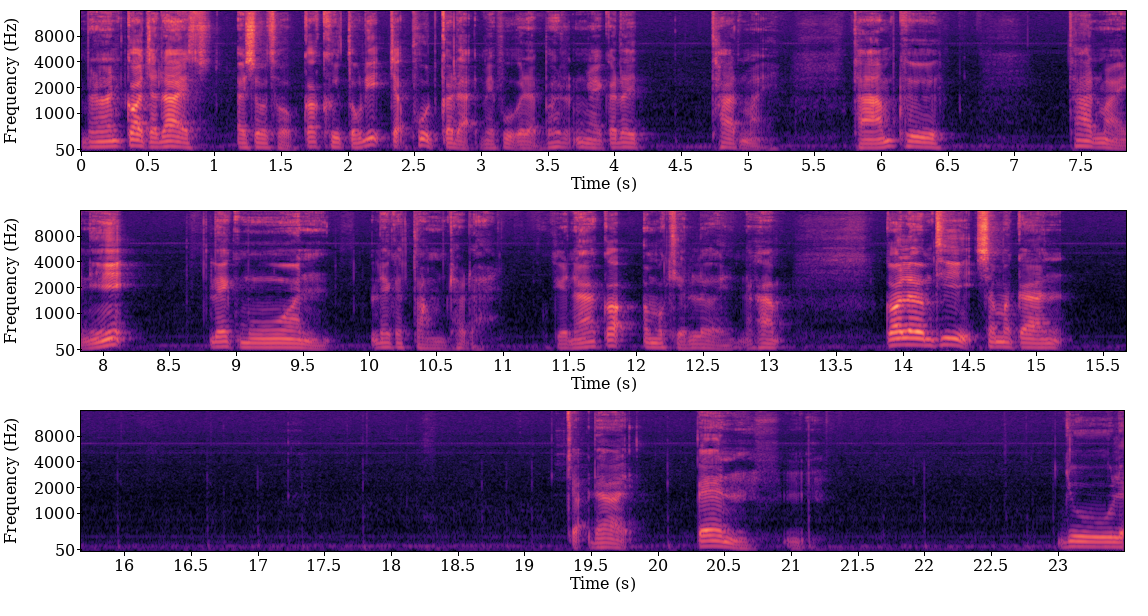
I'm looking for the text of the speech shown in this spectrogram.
เพราะฉะนั้นก็จะได้ไอโซโทปก็คือตรงนี้จะพูดก็ได้ ไม่พูดก็ได้ เพราะไงก็ได้ธาตุใหม่ ถามคือธาตุใหม่นี้ เลขมวล เลขอะตอมเท่าไหร่โอเคนะ ก็เอามาเขียนเลยนะครับ ก็เริ่มที่สมการ จะได้เป็นยูเร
